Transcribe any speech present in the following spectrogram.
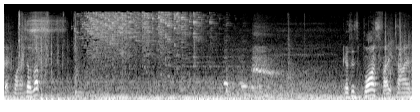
Checkpoint ourselves up. Guess it's boss fight time.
